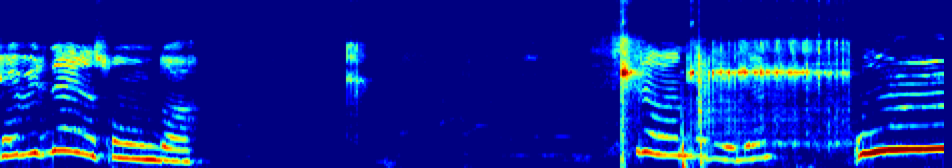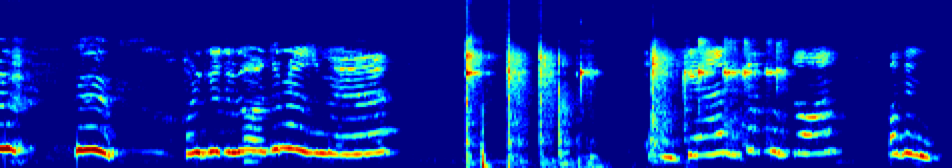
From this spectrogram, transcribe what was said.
Çevirdi en sonunda. Sıra bende diyelim. Hareketi gördünüz mü? Tam geldi buradan. Bakın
